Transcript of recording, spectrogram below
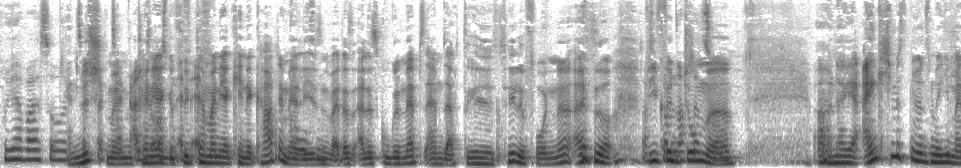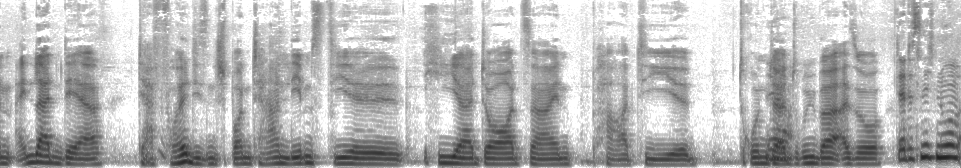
früher war es so. Ja, zack, zack, Man kann ja gefühlt kann man ja keine Karte mehr lesen, weil das alles Google Maps einem sagt, äh, das Telefon, ne? Also, Das wie für Dumme. Oh, naja, eigentlich müssten wir uns mal jemanden einladen, der, der voll diesen spontanen Lebensstil hier, dort sein, Party, drunter, Ja. drüber, also Der das nicht nur,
